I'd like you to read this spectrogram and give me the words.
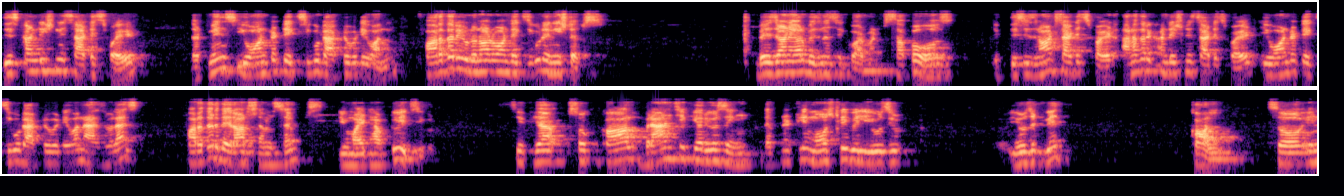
this condition is satisfied that means you wanted to execute activity one. Further you do not want to execute any steps based on your business requirement. Suppose if this is not satisfied another condition is satisfied you wanted to execute activity one as well as further there are some steps you might have to execute. So if you have so call branch if you are using definitely mostly will use you use it with call so in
